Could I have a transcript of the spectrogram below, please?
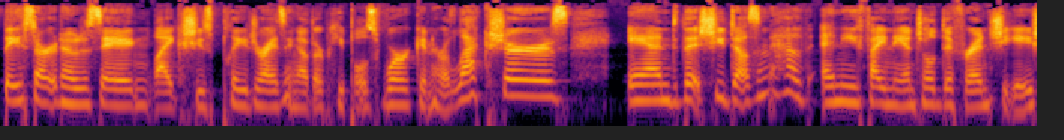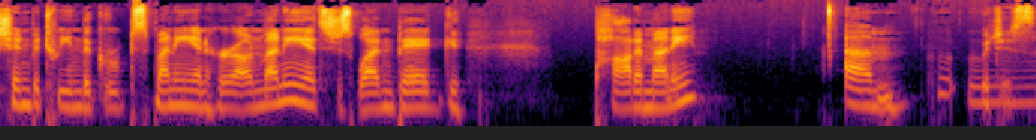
They start noticing like she's plagiarizing other people's work in her lectures and that she doesn't have any financial differentiation between the group's money and her own money. It's just one big pot of money, um, which is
